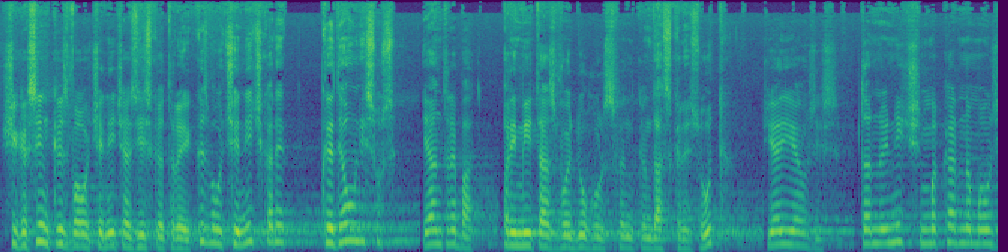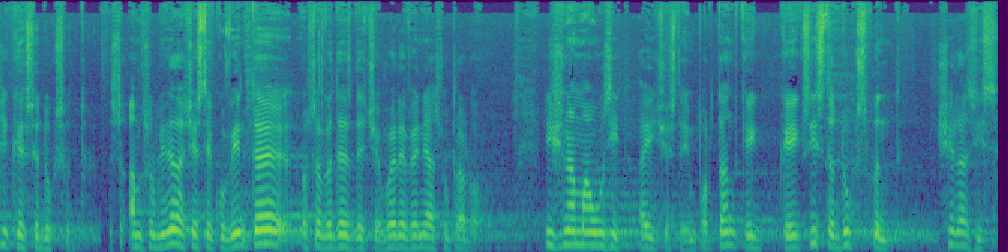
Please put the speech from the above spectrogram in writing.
Și găsind câțiva ucenici, a zis către ei, câțiva ucenici care credeau în Isus. I-a întrebat, primitați voi Duhul Sfânt când ați crezut? Iar ei au zis, dar noi nici măcar n-am auzit că este Duh Sfânt. Am subliniat aceste cuvinte, o să vedeți de ce, voi reveni asupra lor. Nici n-am auzit, aici este important, că, că există Duh Sfânt. Și el a zis,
